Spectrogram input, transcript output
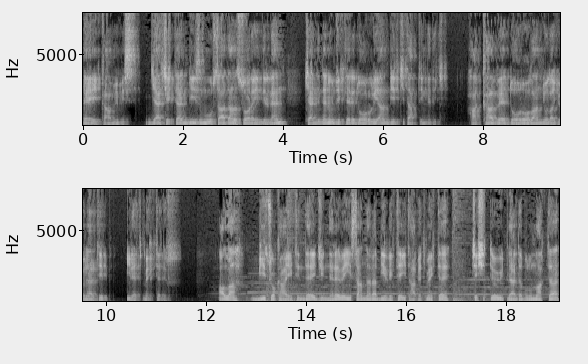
ey kavmimiz, gerçekten biz Musa'dan sonra indirilen, kendinden öncekileri doğrulayan bir kitap dinledik. Hakka ve doğru olan yola yöneltip iletmektedir. Allah birçok ayetinde cinlere ve insanlara birlikte hitap etmekte, çeşitli öğütlerde bulunmakta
